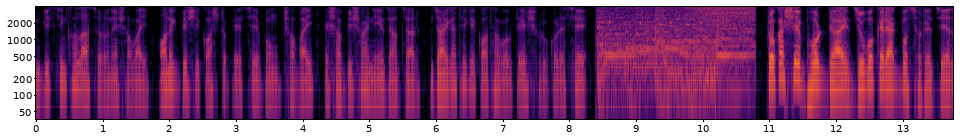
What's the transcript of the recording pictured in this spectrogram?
বিশৃঙ্খল আচরণে সবাই অনেক বেশি কষ্ট পেয়েছে এবং সবাই এসব বিষয় নিয়ে যার যার জায়গা থেকে কথা বলতে শুরু করেছে। প্রকাশ্যে ভোট দেয় যুবকের এক বছরের জেল।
